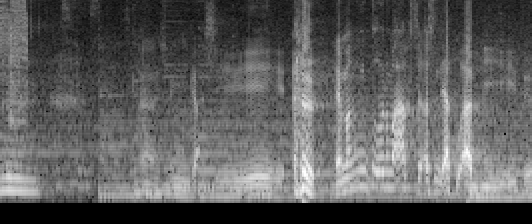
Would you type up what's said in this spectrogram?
Aduh. Ah, enggak sih. Emang itu nama asli, asli aku Abi itu.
